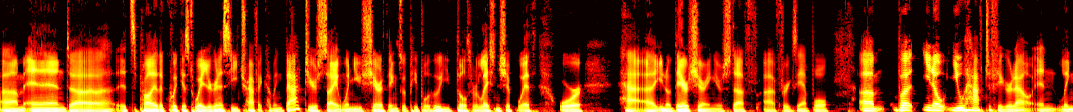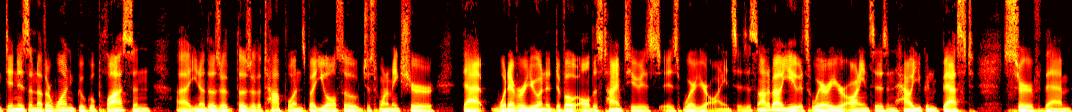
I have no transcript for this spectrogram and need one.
Um, and uh, it's probably the quickest way you're going to see traffic coming back to your site when you share things with people who you've built a relationship with or ha- uh, you know they're sharing your stuff uh, for example. Um, but you know you have to figure it out. And linkedin is another one google plus and uh, you know those are those are the top ones. But you also just want to make sure that whatever you're going to devote all this time to is is where your audience is. It's not about you it's where your audience is and how you can best serve them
